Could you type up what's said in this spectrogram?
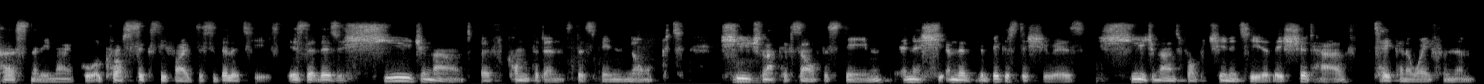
personally, Michael, across 65 disabilities, is that there's a huge amount of confidence that's been knocked huge mm. lack of self-esteem. And, a, and the, the biggest issue is huge amount of opportunity that they should have taken away from them.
